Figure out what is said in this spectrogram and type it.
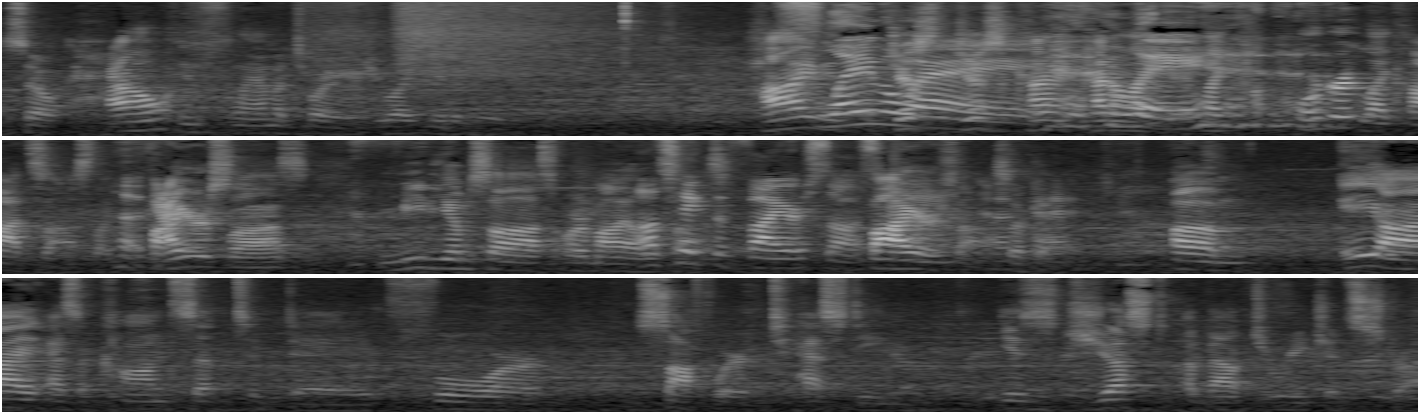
So, how inflammatory would you like me to be? High, Flame just, away. Just kind of, kind of like, like order it like hot sauce, like fire sauce, medium sauce, or mild I'll sauce. take the fire sauce. Fire Wayne. sauce, okay. Um, AI as a concept today for software testing is just about to reach its stride.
